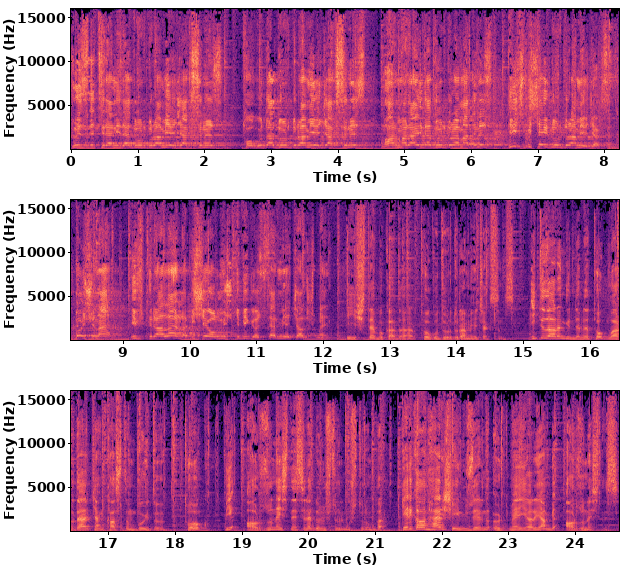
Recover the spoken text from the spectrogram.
hızlı treni de durduramayacaksınız. TOG'u da durduramayacaksınız. Marmaray'ı da durduramadınız. Hiçbir şey durduramayacaksınız. Boşuna iftiralarla bir şey olmuş gibi göstermeye çalışmayın. İşte bu kadar. TOG'u durduramayacaksınız. İktidarın gündeminde TOG var derken kastım buydu. TOG bir arzu nesnesine dönüştürülmüş durumda. Geri kalan her şeyin üzerini örtmeye yarayan bir arzu nesnesi.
